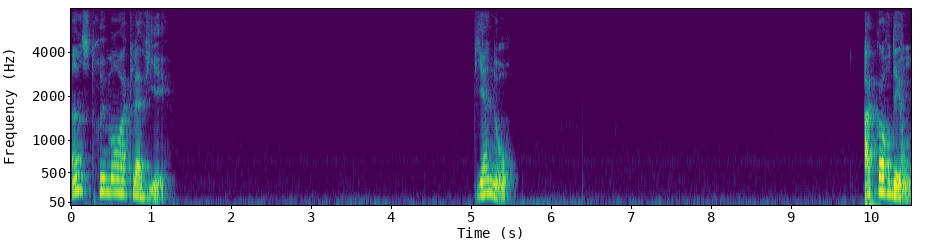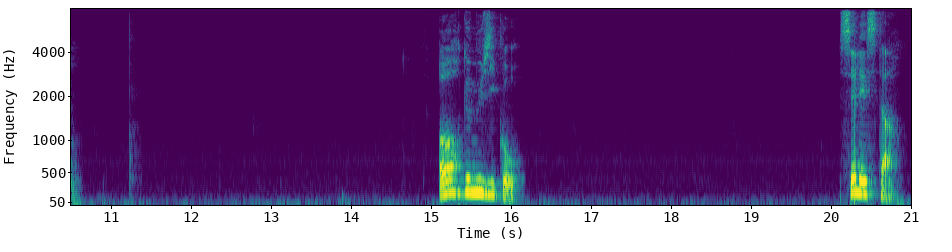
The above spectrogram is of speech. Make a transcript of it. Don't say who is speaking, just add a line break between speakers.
Instrument à clavier. Piano. Accordéon. Orgues musicaux. Célestat.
